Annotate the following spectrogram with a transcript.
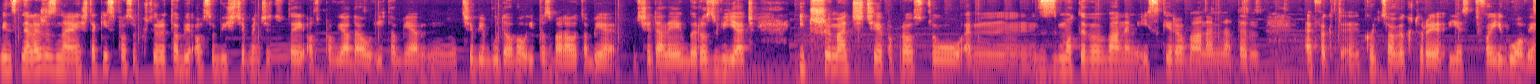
więc należy znaleźć taki sposób, który Tobie osobiście będzie tutaj odpowiadał i Tobie, mm, Ciebie budował i pozwalał Tobie się dalej jakby rozwijać i trzymać Cię po prostu zmotywowanym i skierowanym na ten efekt e, końcowy, który jest w Twojej głowie.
